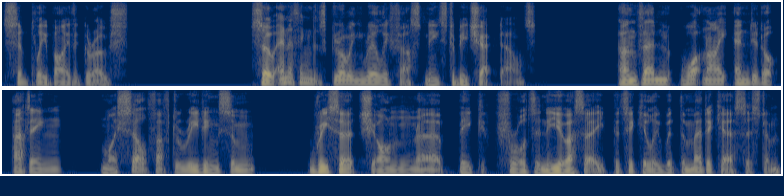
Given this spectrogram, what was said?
simply by the growth. So anything that's growing really fast needs to be checked out. And then what I ended up adding myself after reading some research on uh, big frauds in the USA, particularly with the Medicare system,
